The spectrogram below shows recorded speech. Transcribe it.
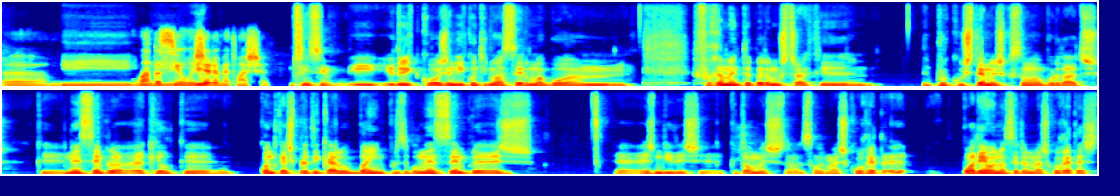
Uh, e, o manga saiu ligeiramente mais cedo. Sim, sim. E eu diria que hoje em dia continua a ser uma boa hum, ferramenta para mostrar que. Porque os temas que são abordados, que nem sempre aquilo que. Quando queres praticar o bem, por exemplo, nem sempre as, eh, as medidas que tomas são, são as mais corretas. Podem ou não ser as mais corretas,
